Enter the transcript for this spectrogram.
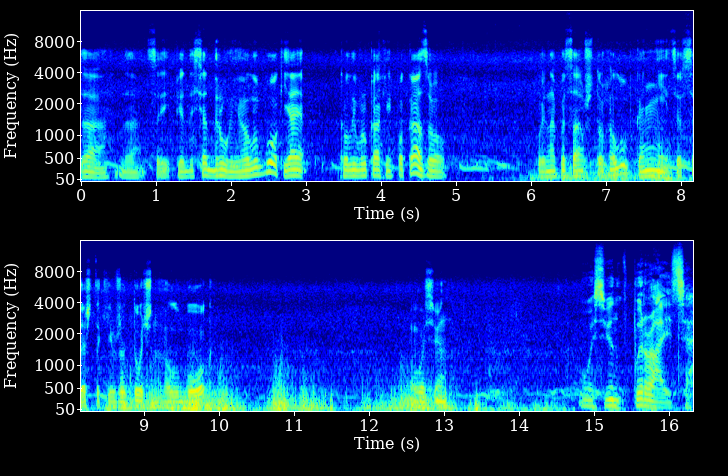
Да, да, цей 52-й голубок. Я коли в руках їх показував, ой, написав, що голубка. Ні, це все ж таки вже точно голубок. Ось він. Ось він впирається.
